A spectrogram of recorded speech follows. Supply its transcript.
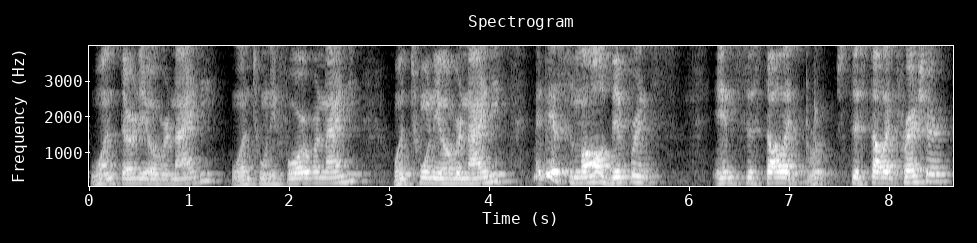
130 over 90, 124 over 90, 120 over 90, maybe a small difference in systolic, systolic pressure,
